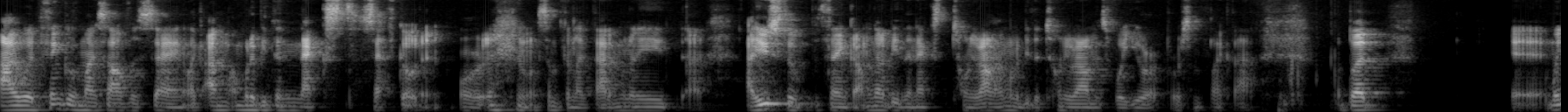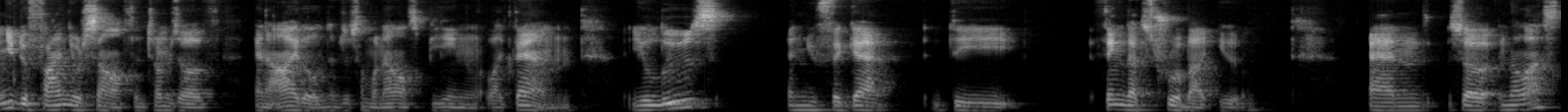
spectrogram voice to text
I would think of myself as saying, like, I'm, I'm going to be the next Seth Godin or you know, something like that. I'm going to need, I used to think I'm going to be the next Tony Robbins. I'm going to be the Tony Robbins for Europe or something like that. But uh, when you define yourself in terms of an idol, in terms of someone else being like them, you lose and you forget the thing that's true about you. And so in the last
